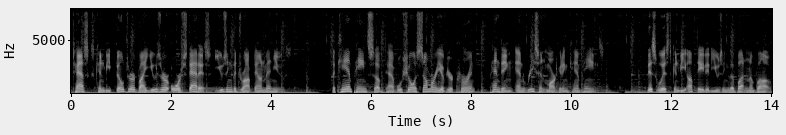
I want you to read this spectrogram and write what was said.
Tasks can be filtered by user or status using the drop-down menus. The Campaign subtab will show a summary of your current, pending, and recent marketing campaigns. This list can be updated using the button above,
